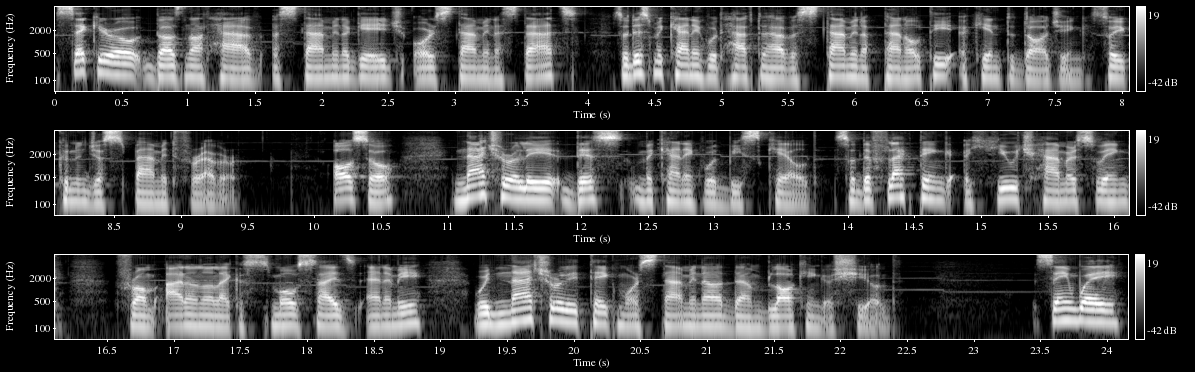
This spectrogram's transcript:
Sekiro does not have a stamina gauge or stamina stats, so this mechanic would have to have a stamina penalty akin to dodging, so you couldn't just spam it forever. Also, naturally this mechanic would be scaled, so deflecting a huge hammer swing from, I don't know, like a small sized enemy would naturally take more stamina than blocking a shield. Same way,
